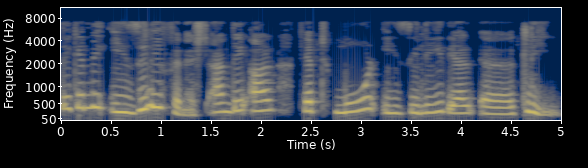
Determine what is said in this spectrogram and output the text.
they can be easily finished and they are kept more easily, they are uh, clean.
